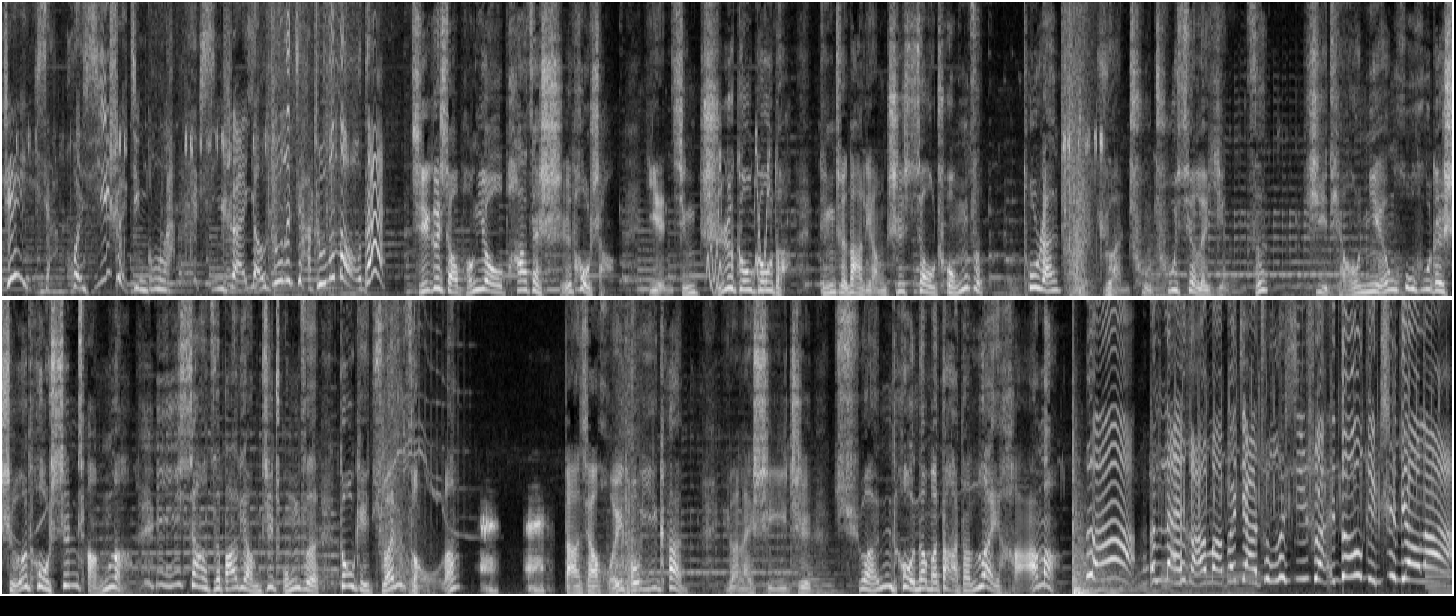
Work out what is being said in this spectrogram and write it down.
这一下换蟋蟀进攻了。蟋蟀咬住了甲虫的脑袋。几个小朋友趴在石头上，眼睛直勾勾的盯着那两只小虫子。突然，远处出现了影子，一条黏糊糊的舌头伸长了，一下子把两只虫子都给卷走了。大家回头一看，原来是一只拳头那么大的癞蛤蟆。啊癞蛤蟆把甲虫和蟋蟀都给吃掉了，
